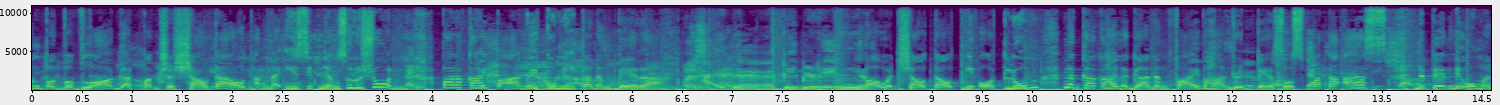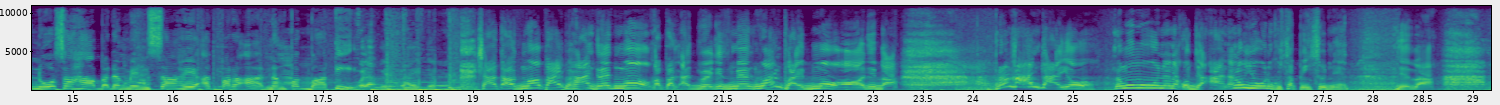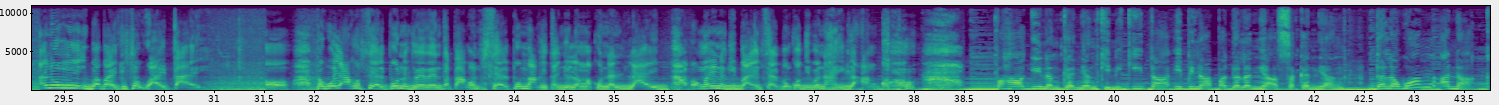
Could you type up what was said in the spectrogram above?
Ang pagbablog at pagsha-shoutout ang naisip niyang solusyon para kahit paano'y kumita ng pera. Hi there, baby ring. Bawat shoutout ni Otlum nagkakahalaga ng 500 pesos pataas. Depende umano sa haba ng mensahe at paraan ng pagbati. Shoutout mo, 500 mo. Kapag advertisement, 1.5 mo. O, di ba? Prangkaan tayo. Namumuhunan ako dyan. Anong ihulog ko sa piso net? Di ba? Anong ibabayad ko sa wifi? Oh, pag wala akong cellphone, nagre-renta pa ako ng cellphone, makita nyo lang ako ng live. O ngayon, nag-iba yung cellphone ko, di ba nahigaan ko? Bahagi ng kanyang kinikita ipinapadala niya sa kanyang dalawang anak.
